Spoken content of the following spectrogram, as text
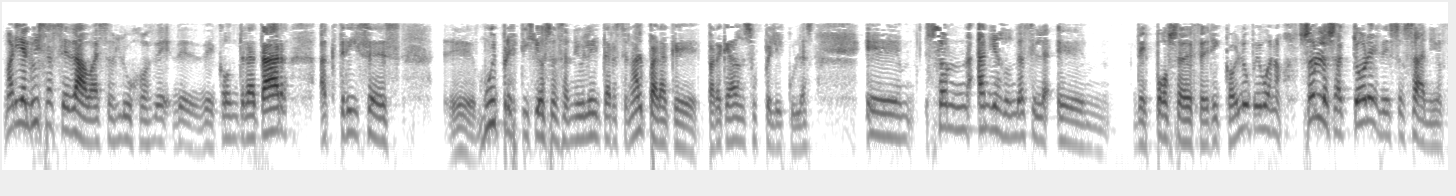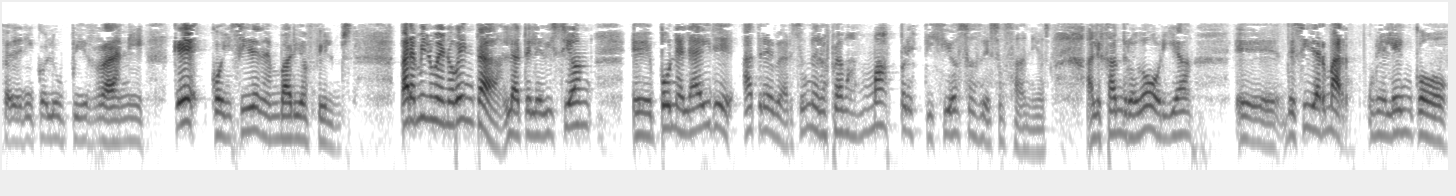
María Luisa se daba esos lujos de, de, de contratar actrices eh, muy prestigiosas a nivel internacional para que, para que hagan sus películas. Eh, son años donde hace la, eh, de esposa de Federico Lupi. Bueno, son los actores de esos años, Federico Lupi, Rani, que coinciden en varios films. Para 1990, la televisión eh, pone al aire Atreverse, uno de los programas más prestigiosos de esos años. Alejandro Doria, eh, decide armar un elenco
